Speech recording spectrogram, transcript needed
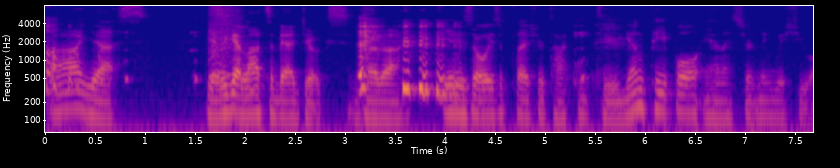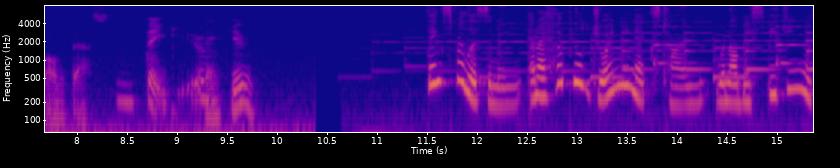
ah, yes. Yeah, we got lots of bad jokes, but uh, it is always a pleasure talking to young people, and I certainly wish you all the best. Thank you. Thank you. Thanks for listening, and I hope you'll join me next time when I'll be speaking with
